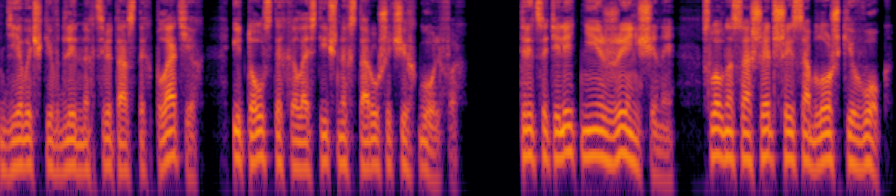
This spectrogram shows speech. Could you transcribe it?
Девочки в длинных цветастых платьях и толстых эластичных старушечьих гольфах. Тридцатилетние женщины, словно сошедшие с обложки ВОК,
